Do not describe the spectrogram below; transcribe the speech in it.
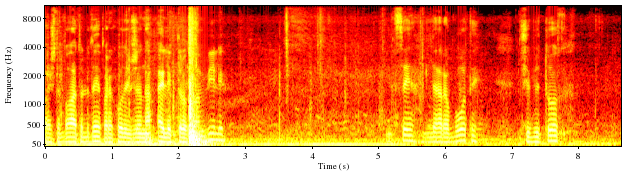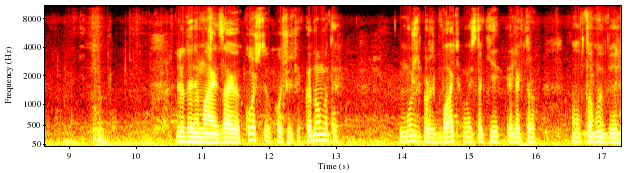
Бачите, багато людей переходить вже на електроавтомобілі. І це для роботи, чобіток. Люди не мають зайвих коштів, хочуть економити. Можуть придбати ось такий електроавтомобіль.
